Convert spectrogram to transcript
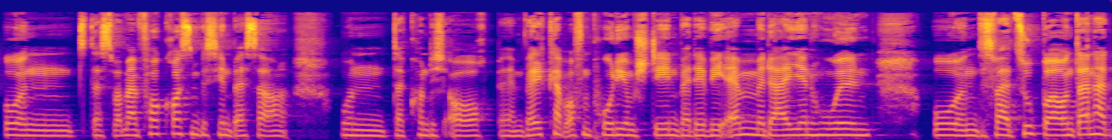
Und das war beim Vorcross ein bisschen besser. Und da konnte ich auch beim Weltcup auf dem Podium stehen, bei der WM Medaillen holen. Und das war halt super. Und dann hat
